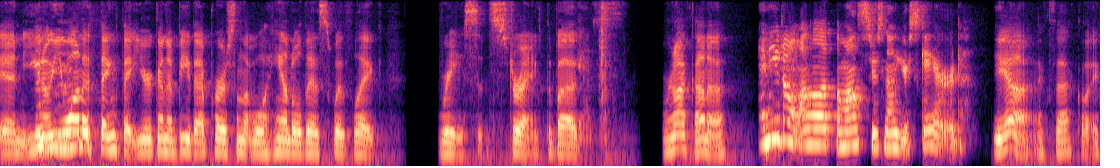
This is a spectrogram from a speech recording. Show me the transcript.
and you know, you Mhm. want to think that you're gonna be that person that will handle this with like race and strength, but yes. we're not gonna. And you don't want to let the monsters know you're scared. Yeah, exactly.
